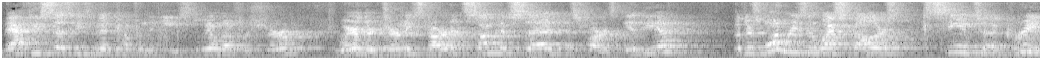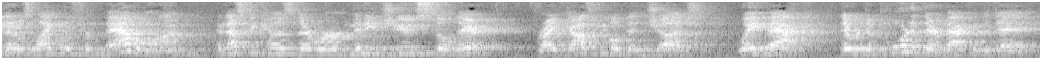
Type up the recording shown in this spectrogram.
Matthew says these men come from the east. We don't know for sure where their journey started. Some have said as far as India. But there's one reason why scholars seem to agree that it was likely from Babylon, and that's because there were many Jews still there. Right? God's people had been judged way back. They were deported there back in the day.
